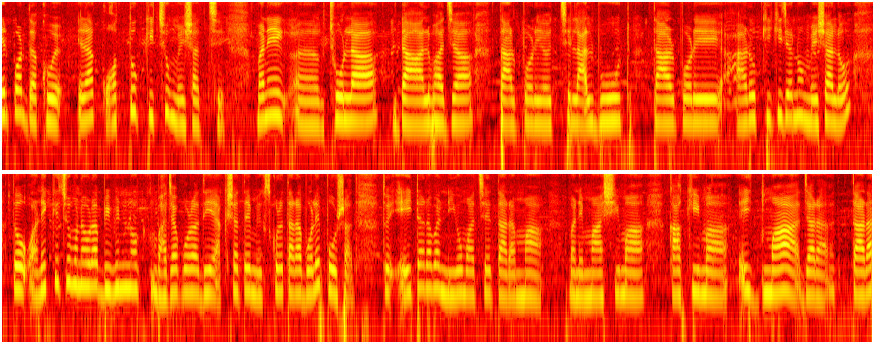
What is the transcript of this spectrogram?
এরপর দেখো, এরা কত কিছু মেশাচ্ছে। মানে ছোলা, ডাল ভাজা, তারপরে হচ্ছে লাল বুট, তারপরে আরও কি কি যেন মেশালো। তো অনেক কিছু মানে ওরা বিভিন্ন ভাজা পোড়া দিয়ে একসাথে মিক্স করে তারা বলে প্রসাদ। তো এইটার আবার নিয়ম আছে, তারা মা মানে মাসিমা, কাকিমা, এই মা যারা, তারা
